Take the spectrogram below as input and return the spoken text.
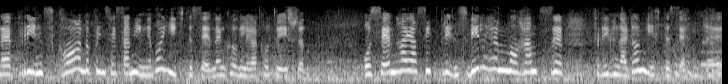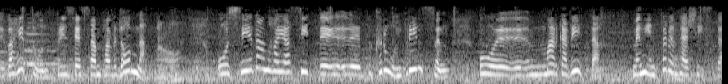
när prins Karl och prinsessan Ingeborg gifte sig, den kungliga kortegen. Och sen har jag sett prins Wilhelm och hans eh, fru när de gifte sig. Eh, vad hette hon? Prinsessan Pavlovna. Ja. Och sedan har jag sett eh, kronprinsen och eh, Margareta. Men inte den här sista.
